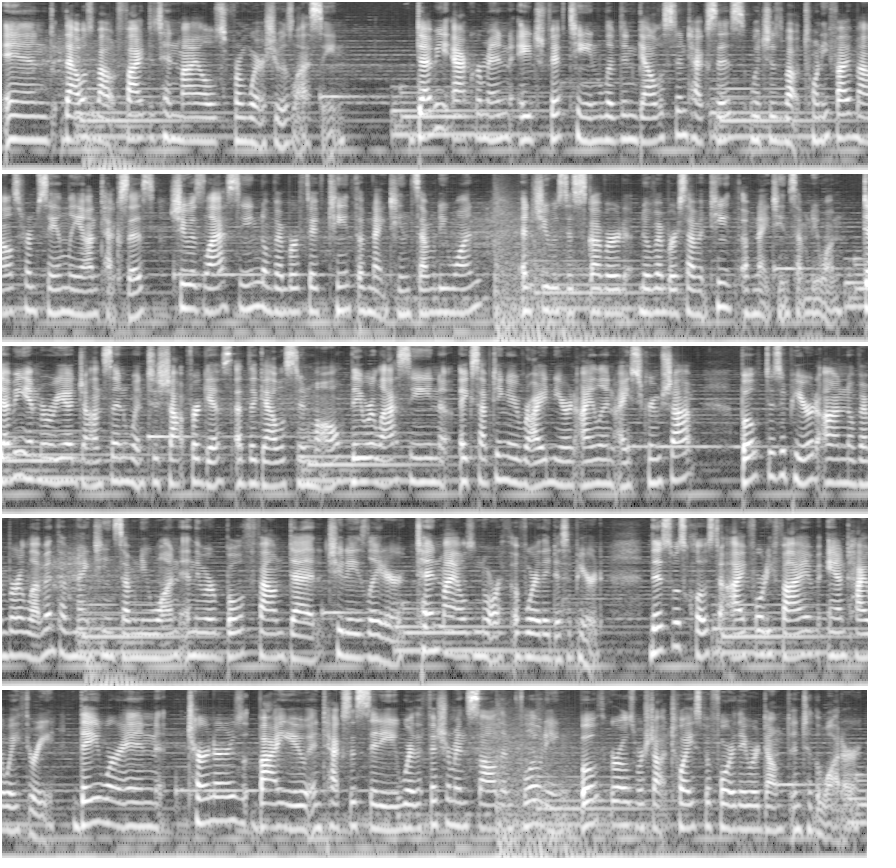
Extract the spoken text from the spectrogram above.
and that was about 5 to 10 miles from where she was last seen. Debbie Ackerman, age 15, lived in Galveston, Texas, which is about 25 miles from San Leon, Texas. She was last seen November 15th of 1971, and she was discovered November 17th of 1971. Debbie and Maria Johnson went to shop for gifts at the Galveston Mall. They were last seen accepting a ride near an island ice cream shop. Both disappeared on November 11th of 1971 and they were both found dead 2 days later, 10 miles north of where they disappeared. This was close to I-45 and Highway 3. They were in Turner's Bayou in Texas City where the fishermen saw them floating. Both girls were shot twice before they were dumped into the water.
